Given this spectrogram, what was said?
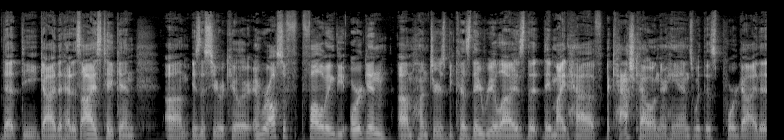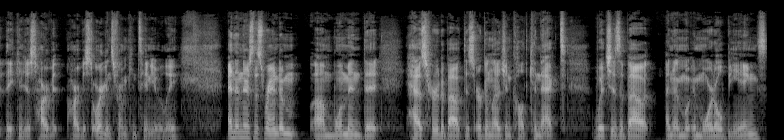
that the guy that had his eyes taken um, is the serial killer. And we're also f- following the organ um, hunters because they realize that they might have a cash cow on their hands with this poor guy that they can just harvest harvest organs from continually. And then there's this random um, woman that has heard about this urban legend called Connect, which is about an Im- immortal beings.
